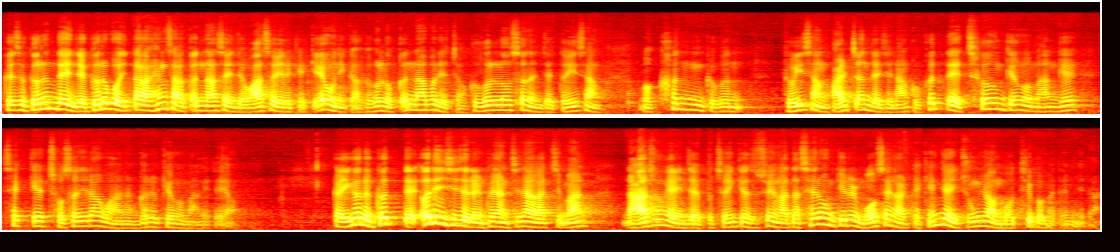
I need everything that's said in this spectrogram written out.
그래서 그런데 이제 그러고 있다가 행사가 끝나서 이제 와서 이렇게 깨우니까 그걸로 끝나버렸죠. 그걸로서는 이제 더 이상 뭐 큰 그건 더 이상 발전되지 않고 그때 처음 경험한 게 색계 초선이라고 하는 것을 경험하게 돼요. 그러니까 이거는 그때 어린 시절에는 그냥 지나갔지만 나중에 이제 부처님께서 수행하다 새로운 길을 모색할 때 굉장히 중요한 모티브가 됩니다.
